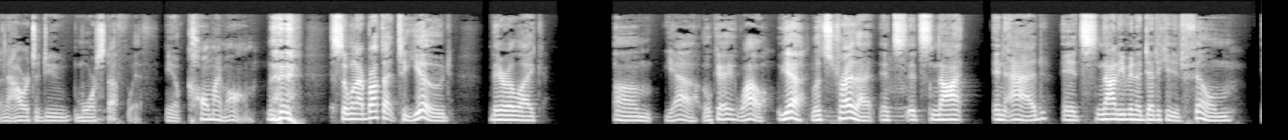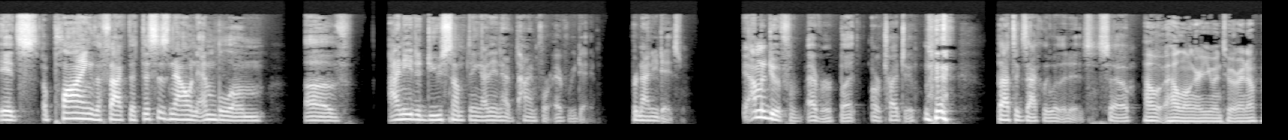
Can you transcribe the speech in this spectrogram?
an hour to do more stuff with, you know, call my mom. so when I brought that to JORD, they were like, um, yeah, okay, wow. Yeah, let's try that. It's, it's not an ad. It's not even a dedicated film. It's applying the fact that this is now an emblem of I need to do something I didn't have time for every day for 90 days. Yeah, I'm gonna do it forever, but or try to. That's exactly what it is. So how how long are you into it right now?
